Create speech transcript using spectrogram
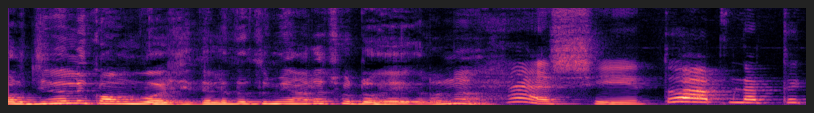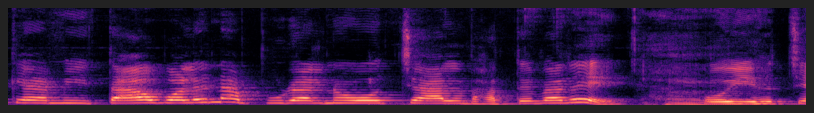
অরিজিনালি কম বয়সী তাহলে তো তুমি আরও ছোট হয়ে গেলো না? হ্যাঁ সে তো আপনার থেকে আমি তাও বলে না পুরানো চাল ভাতে পারে হ্যাঁ। ওই হচ্ছে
